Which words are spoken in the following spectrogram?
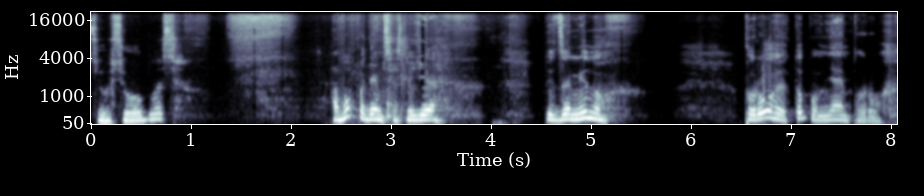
цю всю область. Або подивимося, якщо під заміну пороги, то поміняємо порог.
